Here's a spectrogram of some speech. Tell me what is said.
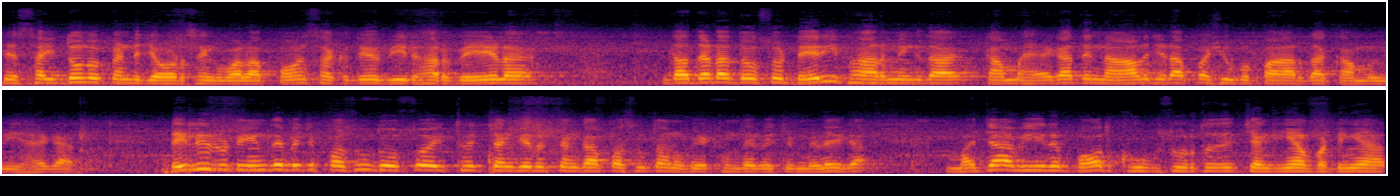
ਤੇ ਸੈਦੋਂ ਤੋਂ ਪਿੰਡ ਜੋੜ ਸਿੰਘ ਵਾਲਾ ਪਹੁੰਚ ਸਕਦੇ ਹੋ। ਵੀਰ ਹਰਵੇਲ ਦਾ ਜਿਹੜਾ ਦੋਸਤੋ ਡੇਅਰੀ ਫਾਰਮਿੰਗ ਦਾ ਕੰਮ ਹੈਗਾ ਤੇ ਨਾਲ ਜਿਹੜਾ ਪਸ਼ੂ ਵਪਾਰ ਦਾ ਕੰਮ ਵੀ ਹੈਗਾ। ਡੇਲੀ ਰੂਟੀਨ ਦੇ ਵਿੱਚ ਪਸ਼ੂ ਦੋਸਤੋ, ਇੱਥੇ ਚੰਗੇ ਤੋਂ ਚੰਗਾ ਪਸ਼ੂ ਤੁਹਾਨੂੰ ਵੇਖਣ ਦੇ ਵਿੱਚ ਮਿਲੇਗਾ। ਮੱਝਾਂ ਵੀਰ ਬਹੁਤ ਖੂਬਸੂਰਤ ਤੇ ਚੰਗੀਆਂ ਵੱਡੀਆਂ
